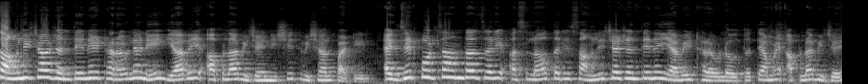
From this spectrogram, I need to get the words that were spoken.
सांगलीच्या जनतेने ठरवल्याने यावेळी आपला विजय निश्चित विशाल पाटील. एक्झिट पोलचा अंदाज जरी असला तरी सांगलीच्या जनतेने यावेळी ठरवलं होतं. त्यामुळे आपला विजय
